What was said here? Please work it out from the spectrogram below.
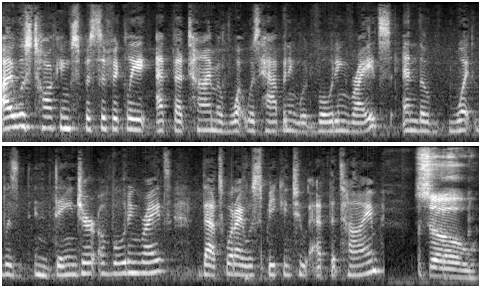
I was talking specifically at that time of what was happening with voting rights and the what was in danger of voting rights. That's what I was speaking to at the time. So,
